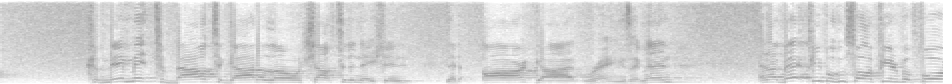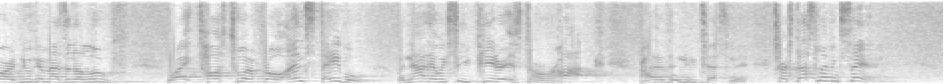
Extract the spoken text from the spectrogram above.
Commitment to bow to God alone shouts to the nation that our God reigns. Amen? And I bet people who saw Peter before knew him as an aloof, right? Tossed to and fro, unstable. But now that we see Peter is the rock, right, of the New Testament. Church, that's living sin.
